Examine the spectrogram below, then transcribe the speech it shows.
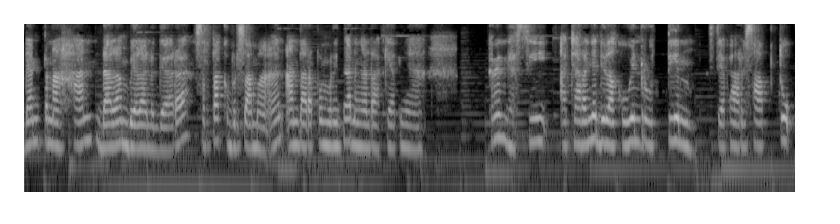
dan penahan dalam bela negara serta kebersamaan antara pemerintah dengan rakyatnya. Keren gak sih? Acaranya dilakuin rutin setiap hari Sabtu.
